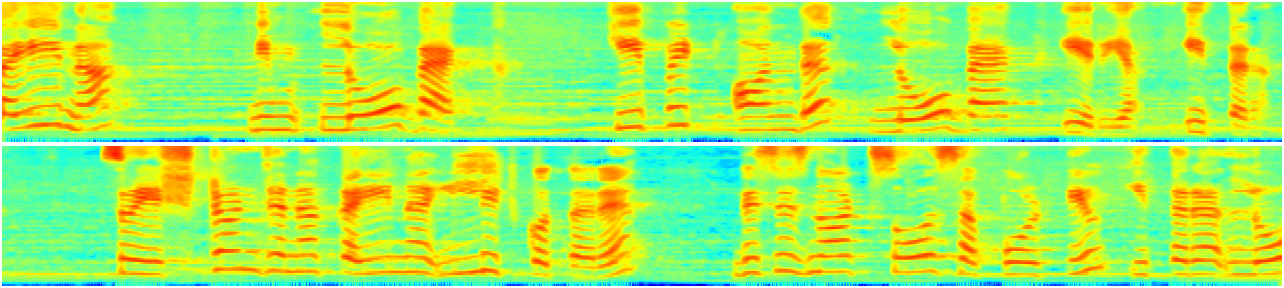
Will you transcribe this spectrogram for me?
ಕೈನ ನಿಮ್ಮ low back keep it on the low back area ಈ ಥರ ಸೊ ಎಷ್ಟೊಂದು ಜನ ಕೈನ ಇಲ್ಲಿ ಇಟ್ಕೋತಾರೆ this is not so supportive ಈ ಥರ ಲೋ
